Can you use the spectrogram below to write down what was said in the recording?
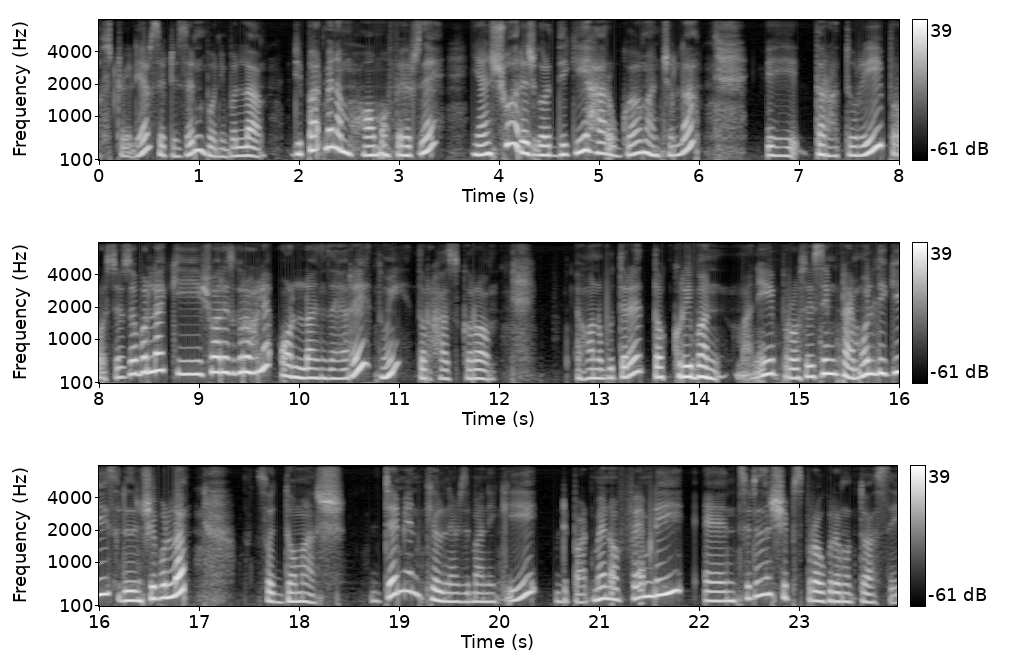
অস্ট্রেলিয়ার সিটিজেন বনিবলা ডিপার্টমেন্ট অফ হোম অ্যাফেয়ার্সে ইয়ান গড় দেখি হার উগা মানচল্লা এ তাড়াতাড়ি প্রসেস বললা কি গড় হলে অনলাইন যাহারে তুই দরখাস্ত কর। এখন ভিতরে তকরিবন মানে প্রসেসিং টাইম হল দেখি সিটিজেনশিপ হল্লা চৈধ্য মাস। ডেমিয়ান কিলনার মানে কি department of family and citizenships প্রোগ্রামতো আছে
